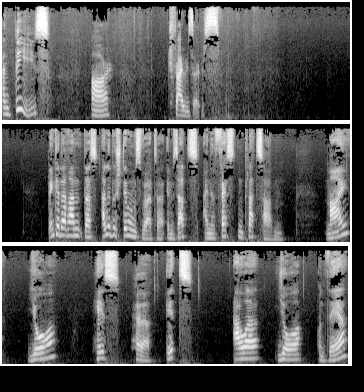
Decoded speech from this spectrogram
And these are trousers. Denke daran, dass alle Bestimmungswörter im Satz einen festen Platz haben. My, your, his, her, its, our, your und their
